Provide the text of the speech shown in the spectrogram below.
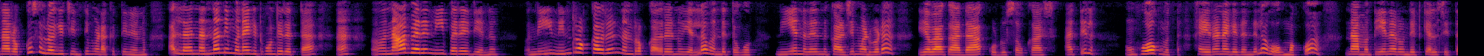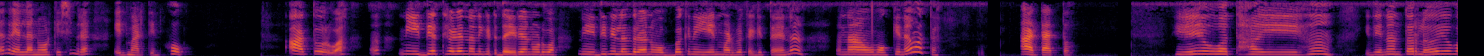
ನಾ ರೊಕ್ಕ ಸಲುವಾಗಿ ಚಿಂತೆ ಮಾಡಕತ್ತೀನಿ ನಾನು ಅಲ್ಲ, ನನ್ನ ನಿಮ್ಮ ಮನೆಗೆ ಇಟ್ಕೊಂಡಿರತ್ತಾ? ನಾ ಬೇರೆ ನೀ ಬೇರೆ ಇದೇನು ನೀ ನಿನ್ನ ರೊಕ್ಕ ಆದ್ರೆ ನನ್ನ ರೊಕ್ಕ ಆದ್ರೇನು? ಎಲ್ಲ ಒಂದೇ ತಗೋ, ನೀ ಏನು ಕಾಳಜಿ ಮಾಡ್ಬೇಡ? ಯಾವಾಗ ಅದ ಕೊಡು ಸೌಕಾಶ ಆತಿಲ್ಲ. ಹೋಗಿ ಮತ್ತೆ ಹೈರಾಣ ಅಂದಿಲ್ಲ ಹೋಗಿ ಮಕ್ಕೋ. ನಾ ಮತ್ತೆ ಏನಾರು ಒಂದಿಟ್ಟು ಕೆಲಸ ಇತ್ತಂದ್ರೆ ಎಲ್ಲ ನೋಡ್ಕಿಸಂದ್ರೆ ಇದು ಮಾಡ್ತೀನಿ. ಹೋಗ್. ಆ, ತೋರ್ವಾ. ನೀ ಇದ್ಯತ್ ಹೇಳಿ ನನಗಿಟ್ಟು ಧೈರ್ಯ ನೋಡುವ. ನೀ ಇದ್ದಿದ್ದಿಲ್ಲ ಅಂದ್ರೆ ನಾನು ಒಬ್ಬಕಿನ ಏನು ಮಾಡ್ಬೇಕಾಗಿತ್ತ ಏನ? ನಾವು ಹೋಗ್ತೀನ ಮತ್ತ ಆಟ ಆತು ಏ ಯವ್ವ ತಾಯಿ, ಹಾಂ. ಇದೇನಂತಾರಲ್ಲ ಯವ್ವ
